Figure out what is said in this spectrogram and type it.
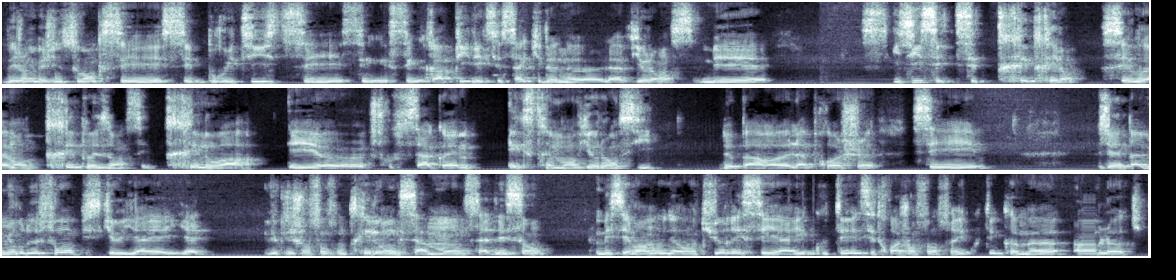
les gens imaginent souvent que c'est brutiste, c'est rapide et que c'est ça qui donne euh, la violence, mais ici c'est très très lent. C'est vraiment très pesant, c'est très noir et euh, je trouve ça quand même extrêmement violent aussi, de par euh, l'approche. C'est, je dirais pas mur de son puisqu'il y a y a vu que les chansons sont très longues, ça monte, ça descend. Mais c'est vraiment une aventure et c'est à écouter. Ces trois chansons sont à écouter comme euh, un bloc.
